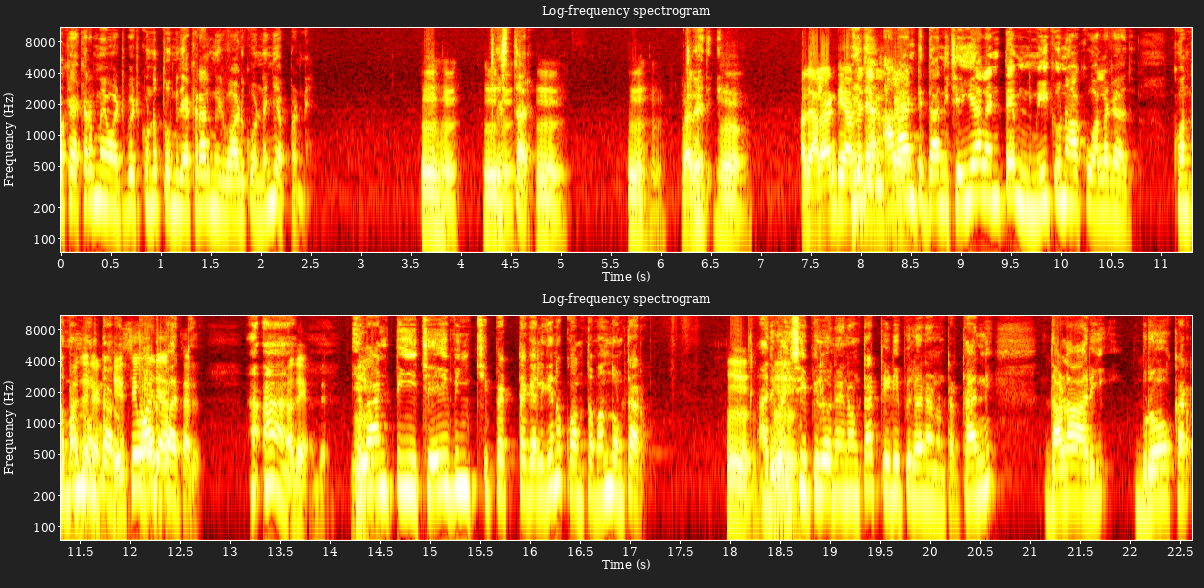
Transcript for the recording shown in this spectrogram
ఒక ఎకరం మేము అట్టి పెట్టుకుంటాం తొమ్మిది ఎకరాలు మీరు వాడుకోండి అని చెప్పండి. ఇస్తారు. అదే. అలాంటి దాన్ని చెయ్యాలంటే మీకు నాకు వల్ల కాదు. కొంతమంది ఉంటారు ఇలాంటి చేయించి పెట్టగలిగిన కొంతమంది ఉంటారు. అది వైసీపీలోనైనా ఉంటారు టీడీపీలోనైనా ఉంటారు. దాన్ని దళారి బ్రోకర్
